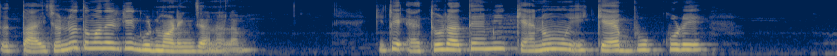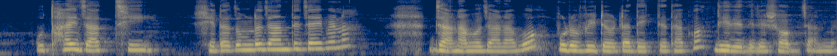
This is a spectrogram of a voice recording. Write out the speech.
তো তাই জন্য তোমাদেরকে গুড মর্নিং জানালাম। কিন্তু এত রাতে আমি কেন এই ক্যাব বুক করে কোথায় যাচ্ছি, সেটা তোমরা জানতে চাইবে না? জানাব জানাব, পুরো ভিডিওটা দেখতে থাকো, ধীরে ধীরে সব জানবে।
